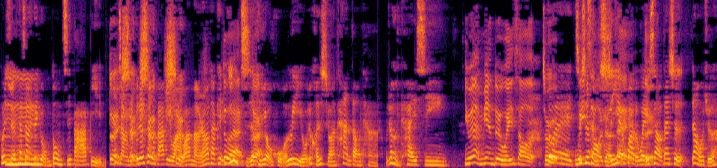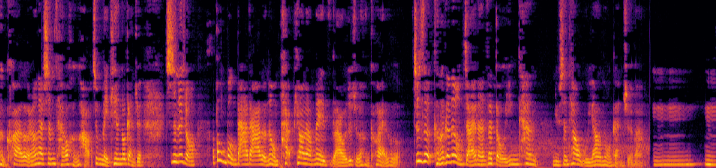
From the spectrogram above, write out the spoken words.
我就觉得她像一个永动机芭比，她长得不就像个芭比娃娃嘛，然后她可以一直很有活力，我就很喜欢看到她。我就很开心，永远面对微笑，就是对，就是很职业化的微笑，但是让我觉得很快乐。然后他身材又很好，就每天都感觉就是那种蹦蹦哒哒的那种漂漂亮妹子啊，我就觉得很快乐。就是可能跟那种宅男在抖音看女生跳舞一样那种感觉吧。嗯嗯，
